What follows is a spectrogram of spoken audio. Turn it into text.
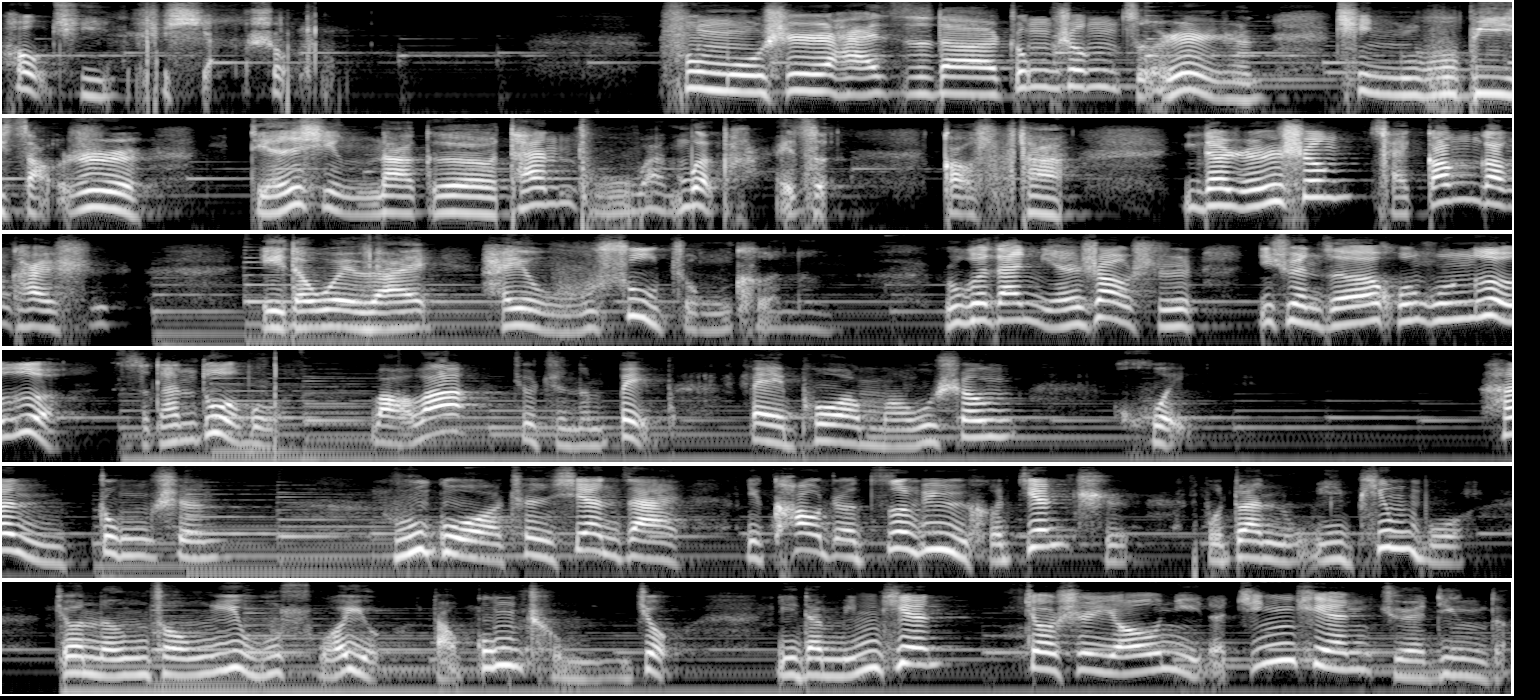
后期是享受。”父母是孩子的终生责任人，请务必早日点醒那个贪图玩乐的孩子，告诉他：“你的人生才刚刚开始，你的未来还有无数种可能。如果在年少时你选择浑浑噩噩，”自甘堕落，老了就只能被被迫谋生，悔恨终身。如果趁现在，你靠着自律和坚持，不断努力拼搏，就能从一无所有到功成名就。你的明天就是由你的今天决定的。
